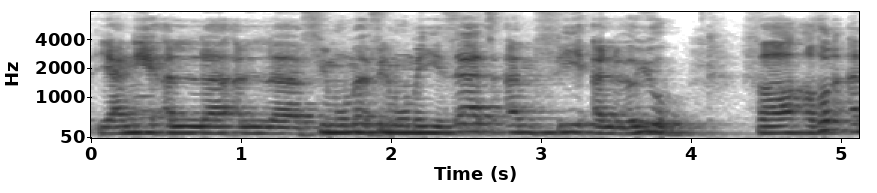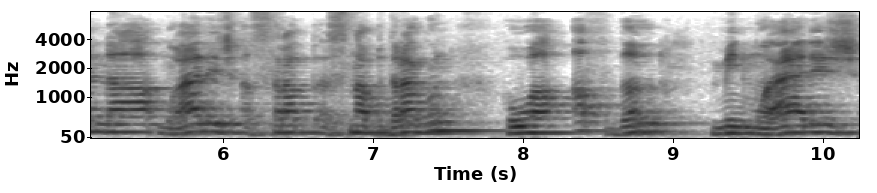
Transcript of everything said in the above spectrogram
يعني ال ال في في المميزات أم في العيوب؟ فأظن أن معالج ال Snapdragon هو أفضل من معالج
